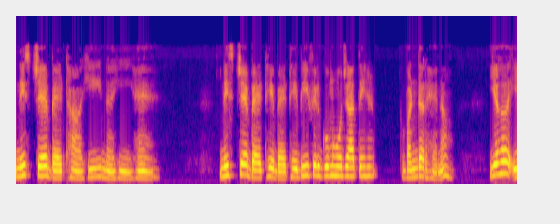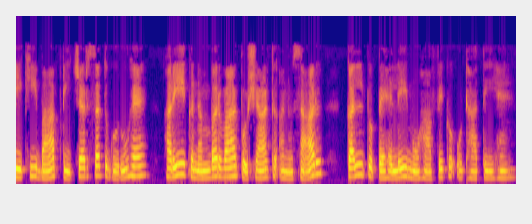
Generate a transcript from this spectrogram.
निश्चय बैठा ही नहीं है। निश्चय बैठे बैठे भी फिर गुम हो जाते हैं। वंडर है ना? यह एक ही बाप टीचर सतगुरु है। हरेक नंबर वार पुरुषार्थ अनुसार कल्प पहले मुहाफिक उठाते हैं।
